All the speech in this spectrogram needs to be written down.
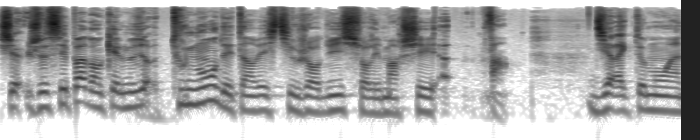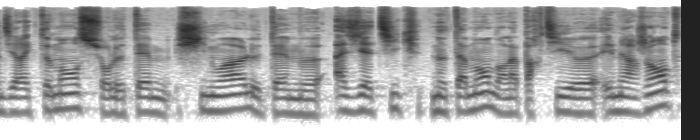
Je ne sais pas dans quelle mesure tout le monde est investi aujourd'hui sur les marchés. Euh, enfin, directement ou indirectement sur le thème chinois, le thème euh, asiatique notamment dans la partie euh, émergente.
